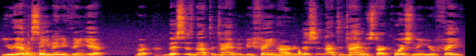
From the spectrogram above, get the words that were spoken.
you haven't seen anything yet. But this is not the time to be faint hearted. This is not the time to start questioning your faith,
